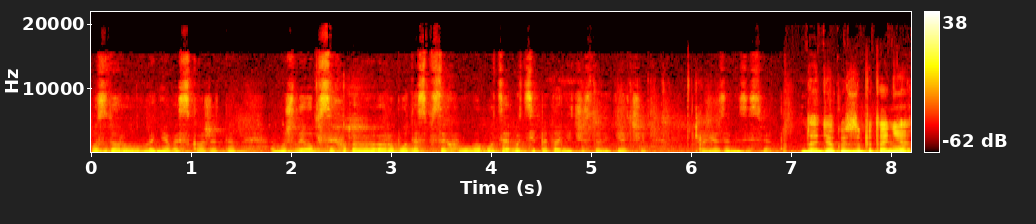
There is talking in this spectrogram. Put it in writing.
оздоровлення, ви скажете, можливо, псих... е, робота з психологом. Оце оці питання чисто дитячі, пов'язані зі святом. Да, дякую за запитання.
